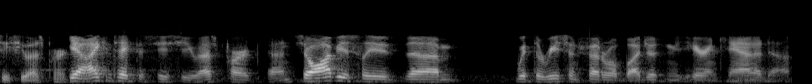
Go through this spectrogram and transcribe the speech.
CCUS part? Yeah, I can take the CCUS part, then. So Obviously, um, with the recent federal budget here in Canada,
